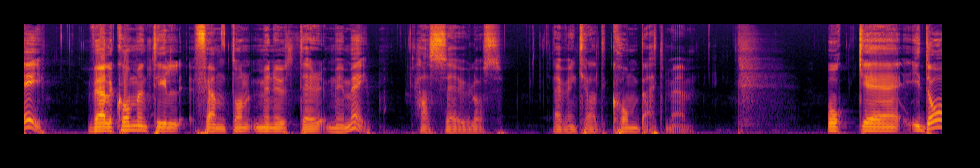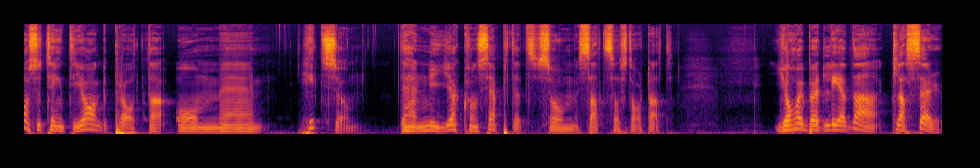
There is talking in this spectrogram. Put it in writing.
Hej! Välkommen till 15 minuter med mig, Hasse Ulos, även kallad Combatman. Och eh, idag så tänkte jag prata om eh, Hitzone, det här nya konceptet som Sats har startat. Jag har ju börjat leda klasser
